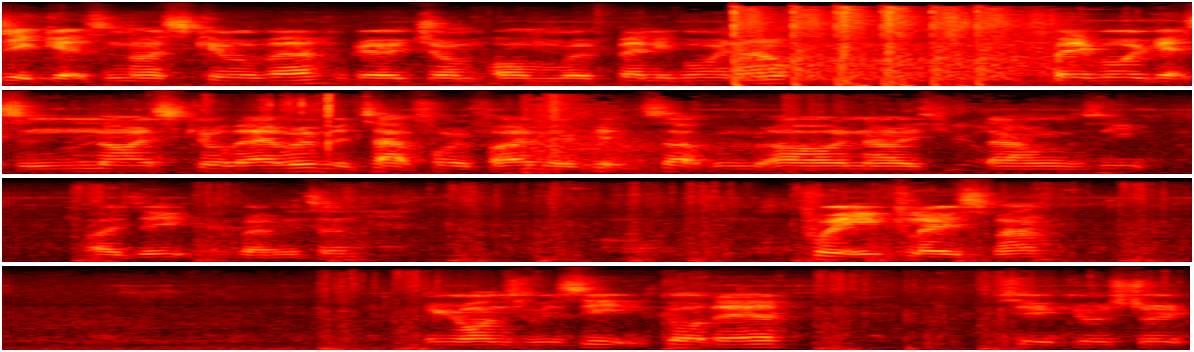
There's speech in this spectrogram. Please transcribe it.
Zeke gets a nice kill there. Go jump on with Benny Boy now. Benny Boy gets a nice kill there with a Tac-45. He picks up with. Oh no, he's down Zeke. By Zeke, Remington. Pretty close, man. He on to Zeke. Got here. Two kill streak.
